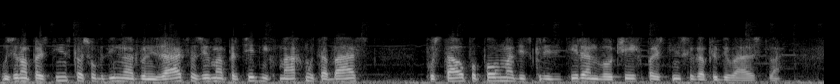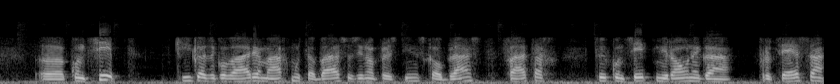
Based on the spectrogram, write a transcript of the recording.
oziroma Palestinska osvobodilna organizacija oziroma predsednik Mahmud Abbas postal popolnoma diskreditiran v očeh palestinskega prebivalstva. Uh, koncept ki ga zagovarja Mahmud Abbas oziroma palestinska oblast, Fatah, to je koncept mirovnega procesa,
